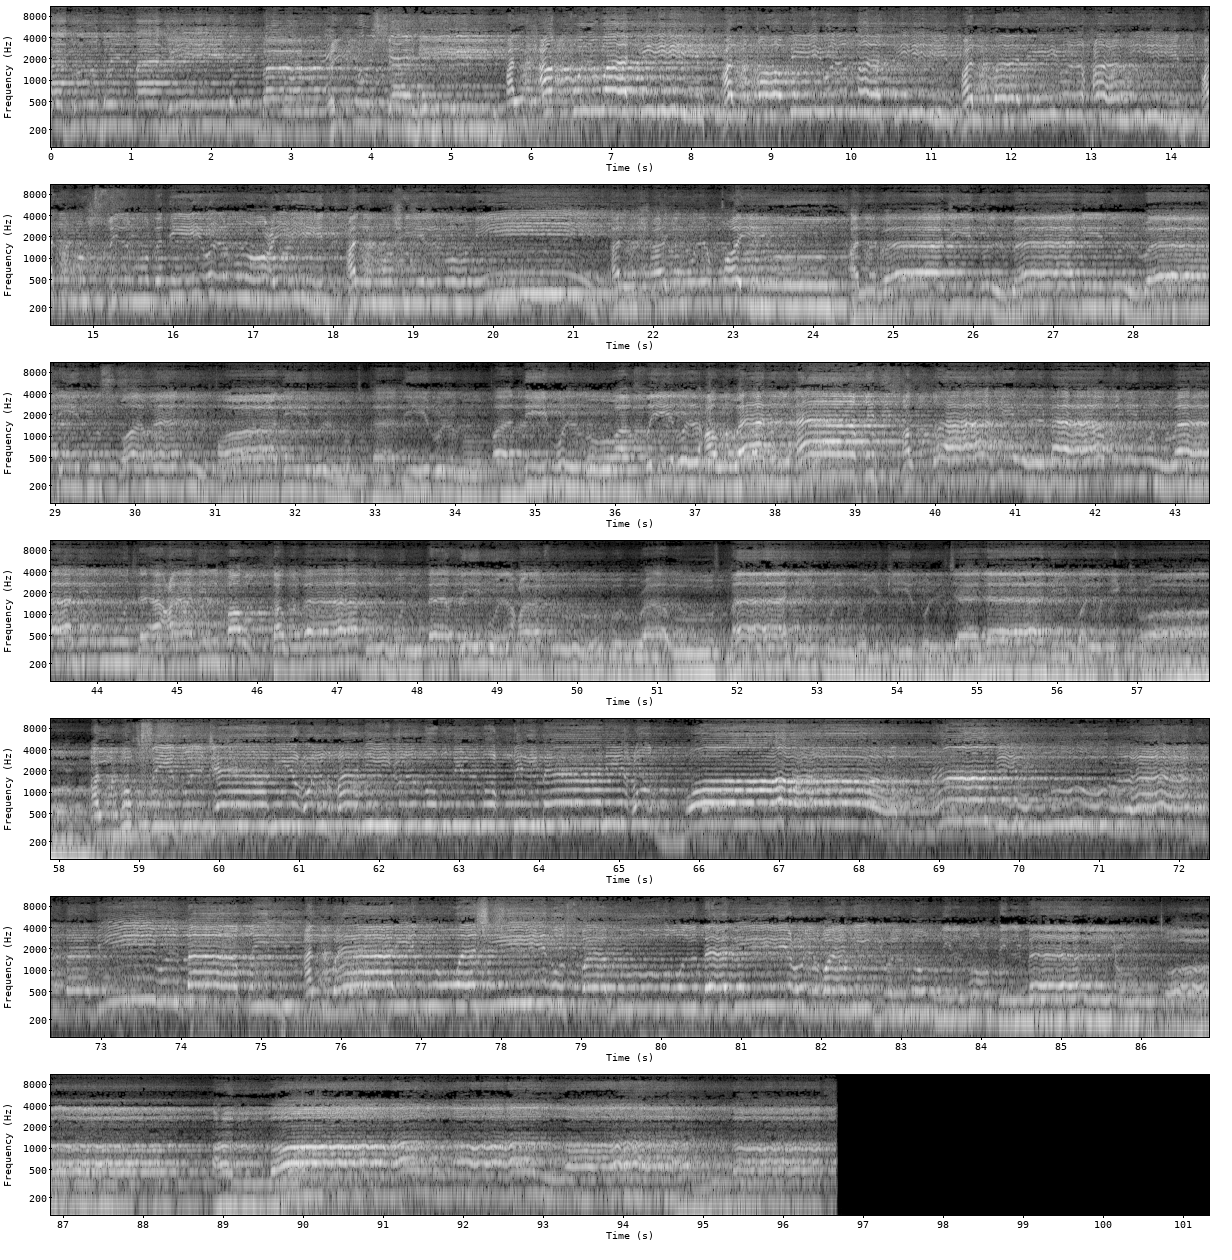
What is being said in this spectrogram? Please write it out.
الودود المجيد الباعث الشهيد. الحق الوكيل القوي المتين الولي الحميد المحصي المبدي المعيد المحيي المميت الحي القيوم الواجد الماجد المقدم المؤخر العوان الآخر الظاهر الباطن الوالي المتعالي البر تواب المنتقم العفو الرؤوف مالك الملك ذو الجلال والإكرام المقسط المانع الضار. الله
